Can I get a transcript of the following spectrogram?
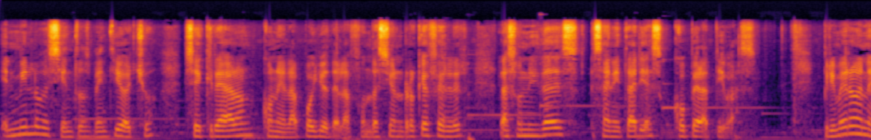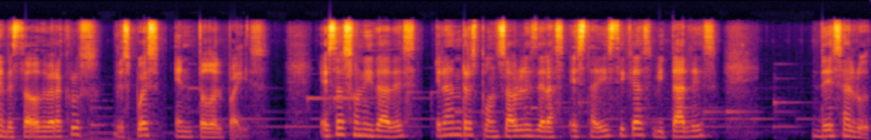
en 1928 se crearon con el apoyo de la Fundación Rockefeller las unidades sanitarias cooperativas primero en el estado de Veracruz, después en todo el país. Estas unidades eran responsables de las estadísticas vitales de salud,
